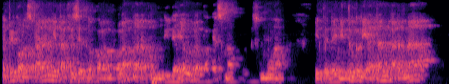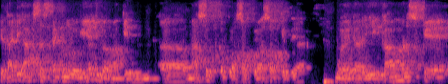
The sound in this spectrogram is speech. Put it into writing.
Tapi kalau sekarang kita visit ke kolam-kolam para pembudidaya udah pakai smartphone semua gitu dan itu kelihatan karena ya tadi akses teknologinya juga makin uh, masuk ke pelosok-pelosok gitu ya mulai dari e-commerce kayak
